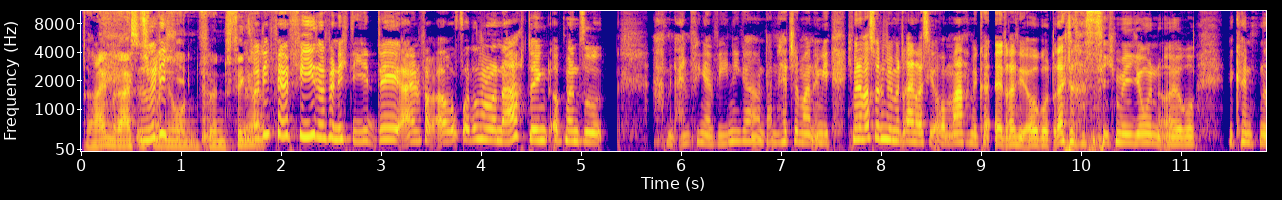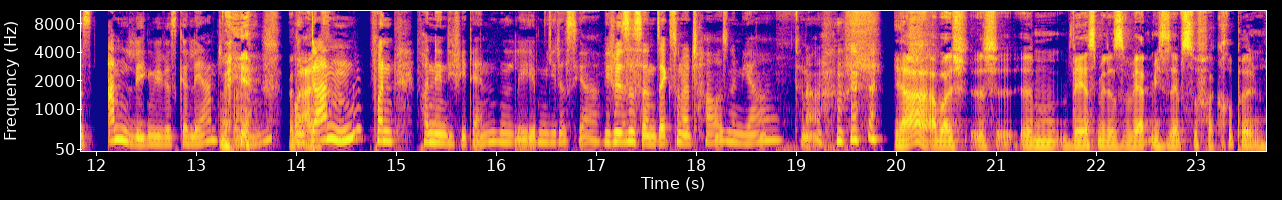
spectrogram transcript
33 Das will ich- Millionen für einen Das Finger. war die perfide, finde ich, die Idee einfach auch, so, dass man nur nachdenkt, ob man so, ach, mit einem Finger weniger und dann hätte man irgendwie, ich meine, was würden wir mit 33 Euro machen? Wir können, äh, 30 Euro, 33 Millionen Euro. Wir könnten es anlegen, wie wir es gelernt haben. Ja, und dann von, von den Dividenden leben jedes Jahr. Wie viel ist es dann? 600.000 im Jahr? Keine Ahnung. Ja, aber ich, ich ähm, wäre es mir das wert, mich selbst zu verkrüppeln.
